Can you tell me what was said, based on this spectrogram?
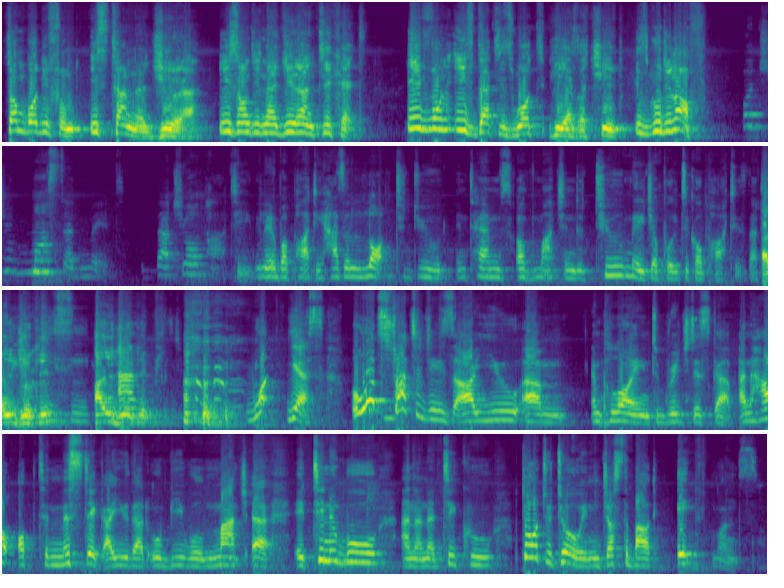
somebody from eastern Nigeria is on the Nigerian ticket. Even if that is what he has achieved, is good enough. But you must admit that your party, the Labour Party, has a lot to do in terms of matching the two major political parties. That are you joking? APC are you joking? what? Yes, but what strategies are you um, employing to bridge this gap? And how optimistic are you that Obi will match uh, a Tinubu and an Atiku toe to toe in just about eight months?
